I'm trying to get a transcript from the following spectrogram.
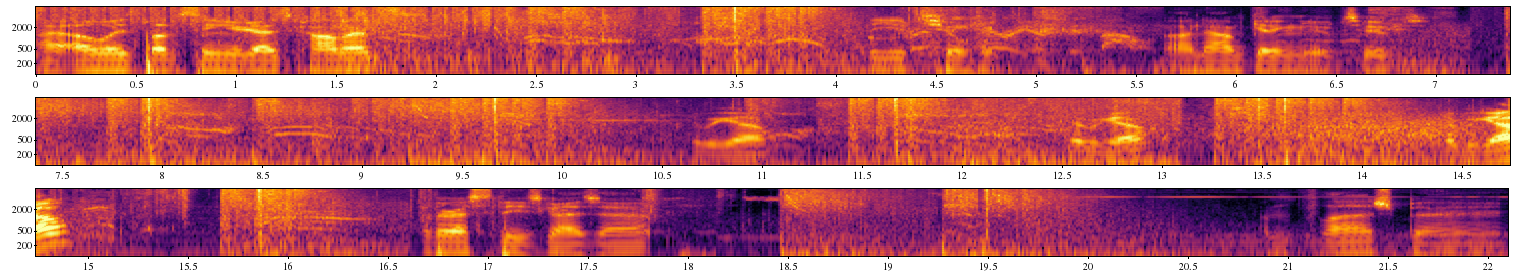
I always love seeing your guys' comments. What are you doing? Oh, now I'm getting noob tubes. There we go. There we go. There we go. Where the rest of these guys at? I'm flashbang.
